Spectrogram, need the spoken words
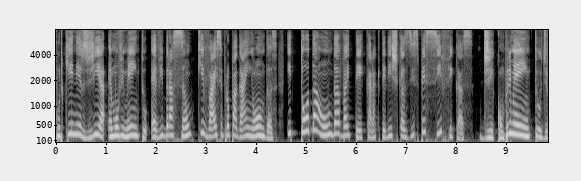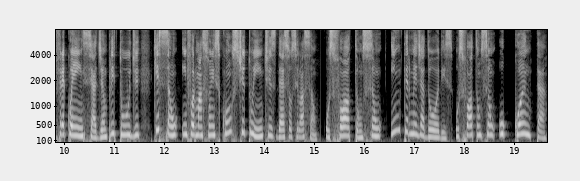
porque energia é movimento, é vibração que vai se propagar em ondas e toda onda vai ter características específicas de comprimento, de frequência, de amplitude, que são informações constituintes dessa oscilação. Os fótons são intermediadores, os fótons são o quanta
